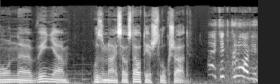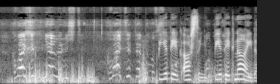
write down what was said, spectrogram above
un uh, viņa uzrunāja savus tautiešus lūk šādi. Хватит крови, хватит ненависти, Pietiek asiņu, pietiek naida,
